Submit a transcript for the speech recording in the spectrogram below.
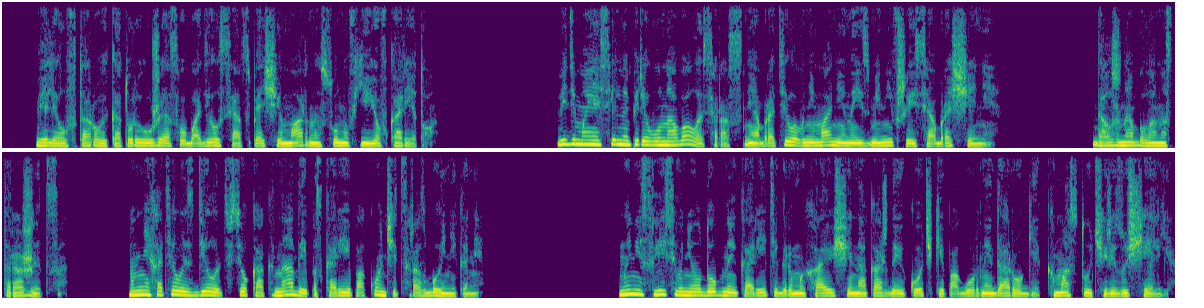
— велел второй, который уже освободился от спящей Марны, сунув её в карету. Видимо, я сильно переволновалась, раз не обратила внимания на изменившееся обращение. Должна была насторожиться, но мне хотелось сделать все как надо и поскорее покончить с разбойниками. Мы неслись в неудобной карете, громыхающей на каждой кочке по горной дороге, к мосту через ущелье.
